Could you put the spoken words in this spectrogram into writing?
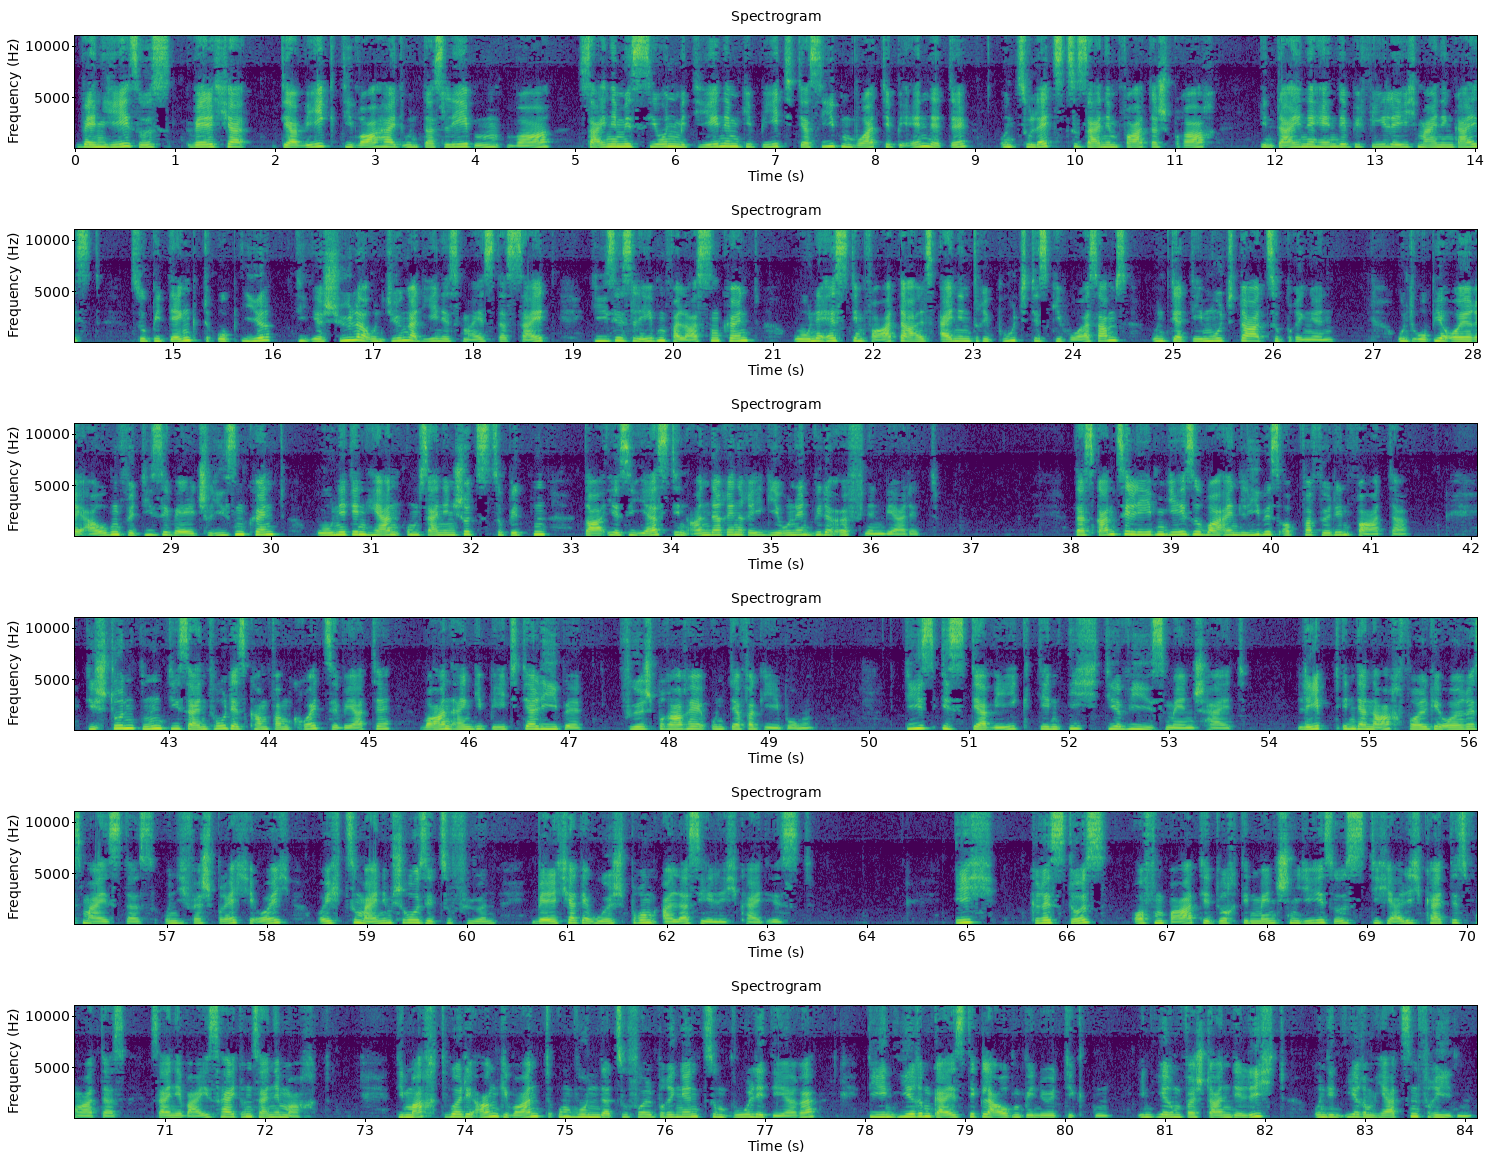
Wenn Jesus, welcher der Weg, die Wahrheit und das Leben war, seine Mission mit jenem Gebet der sieben Worte beendete und zuletzt zu seinem Vater sprach, in deine Hände befehle ich meinen Geist, so bedenkt, ob ihr, die ihr Schüler und Jünger jenes Meisters seid, dieses Leben verlassen könnt, ohne es dem Vater als einen Tribut des Gehorsams und der Demut darzubringen. Und ob ihr eure Augen für diese Welt schließen könnt, ohne den Herrn um seinen Schutz zu bitten da ihr sie erst in anderen Regionen wieder öffnen werdet. Das ganze Leben Jesu war ein Liebesopfer für den Vater. Die Stunden, die sein Todeskampf am Kreuze währte, waren ein Gebet der Liebe, Fürsprache und der Vergebung. Dies ist der Weg, den ich dir wies, Menschheit. Lebt in der Nachfolge eures Meisters, und ich verspreche euch, euch zu meinem Schoße zu führen, welcher der Ursprung aller Seligkeit ist. Ich, Christus, offenbarte durch den Menschen Jesus die Herrlichkeit des Vaters, seine Weisheit und seine Macht. Die Macht wurde angewandt, um Wunder zu vollbringen zum Wohle derer, die in ihrem Geiste Glauben benötigten, in ihrem Verstande Licht und in ihrem Herzen Frieden.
